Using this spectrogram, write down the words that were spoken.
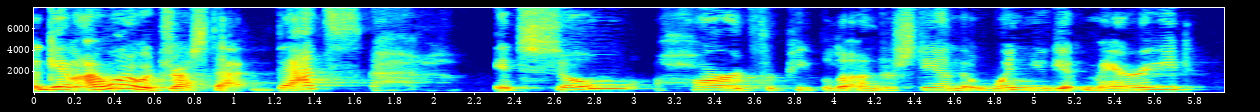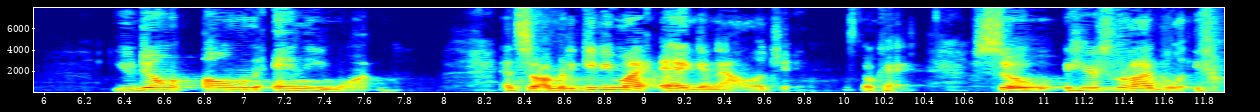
again, I want to address that. That's, it's so hard for people to understand that when you get married, you don't own anyone. And so I'm going to give you my egg analogy. Okay, so here's what I believe.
